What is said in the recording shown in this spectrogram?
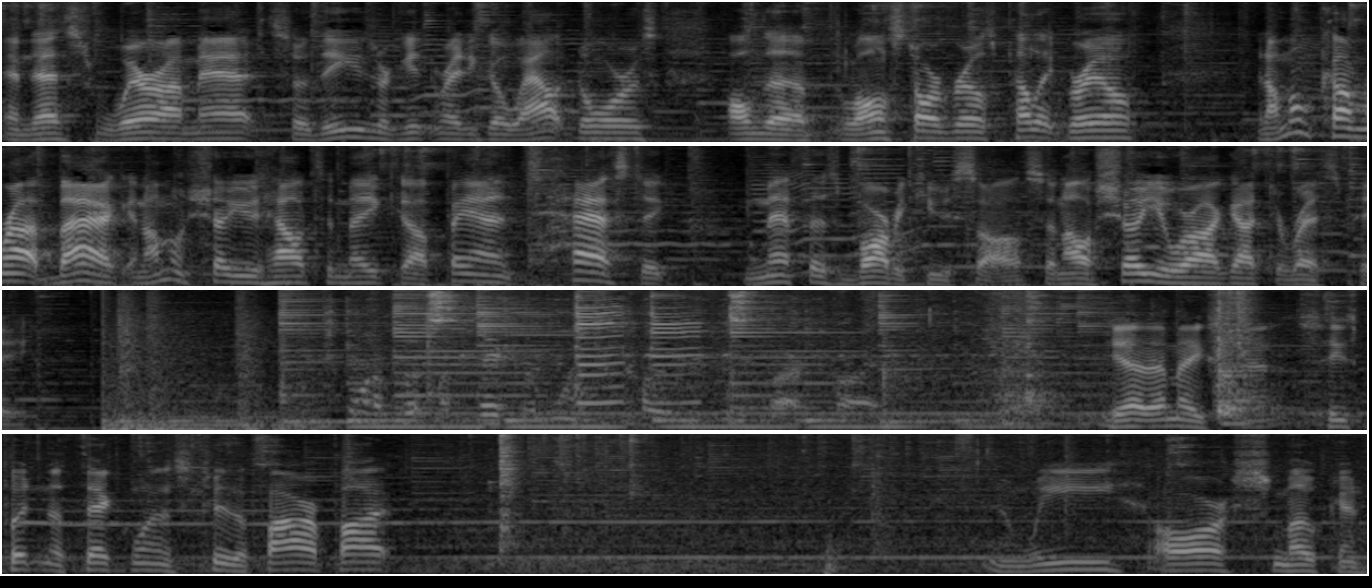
And that's where I'm at. So these are getting ready to go outdoors on the Lone Star Grillz pellet grill. And I'm gonna come right back and I'm gonna show you how to make a fantastic Memphis barbecue sauce. And I'll show you where I got the recipe. Yeah, that makes sense. He's putting the thick ones to the fire pot. And we are smoking.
